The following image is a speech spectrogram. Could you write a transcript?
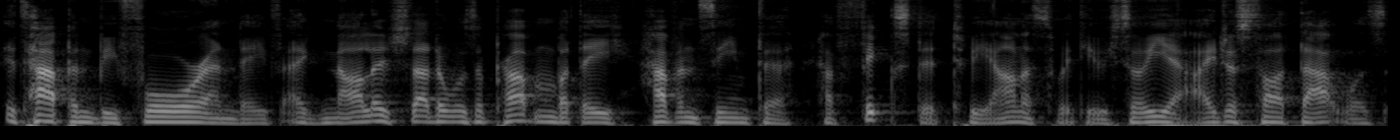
it's happened before and they've acknowledged that it was a problem, but they haven't seemed to have fixed it, to be honest with you. So, yeah, I just thought that was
